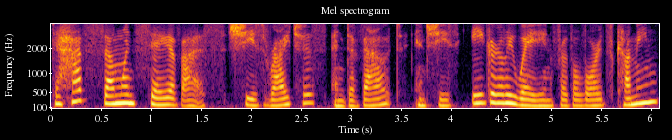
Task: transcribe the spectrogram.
To have someone say of us, she's righteous and devout, and she's eagerly waiting for the Lord's coming.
